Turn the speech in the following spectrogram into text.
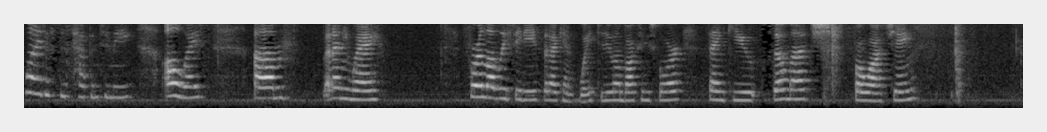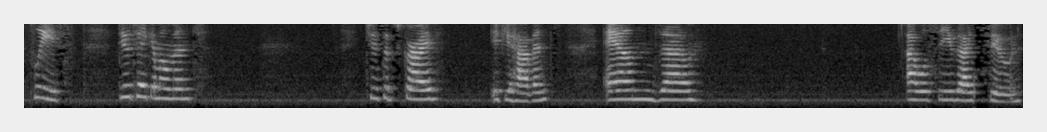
Why does this happen to me? Always. Um, but anyway, four lovely CDs that I can't wait to do unboxings for. Thank you so much for watching. Please do take a moment to subscribe if you haven't and uh, I will see you guys soon.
